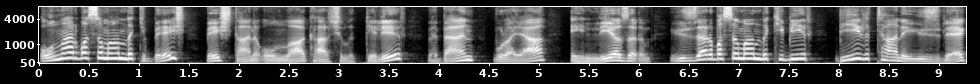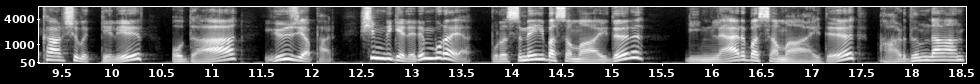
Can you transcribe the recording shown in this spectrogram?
Onlar basamağındaki 5, 5 tane onluğa karşılık gelir ve ben buraya 50 yazarım. Yüzler basamağındaki 1, 1 tane yüzlüğe karşılık gelir. O da 100 yapar. Şimdi gelelim buraya. Burası neyi basamağıydı? Binler basamağıydı. Ardından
